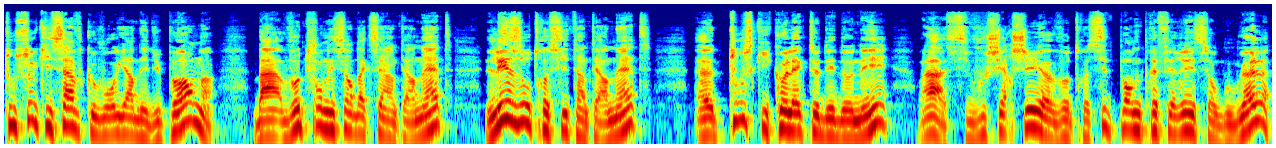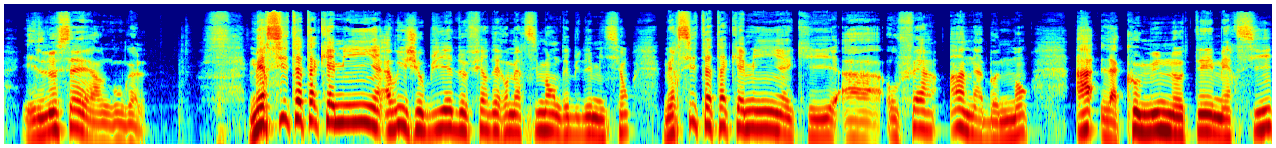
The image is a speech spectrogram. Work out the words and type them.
tous ceux qui savent que vous regardez du porn, bah, votre fournisseur d'accès à Internet, les autres sites Internet, euh, tout ce qui collecte des données. Voilà, si vous cherchez euh, votre site porn préféré sur Google, il le sait, hein, Google. Merci Tata Camille. Ah oui, j'ai oublié de faire des remerciements en début d'émission. Merci Tata Camille qui a offert un abonnement à la communauté. Merci.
